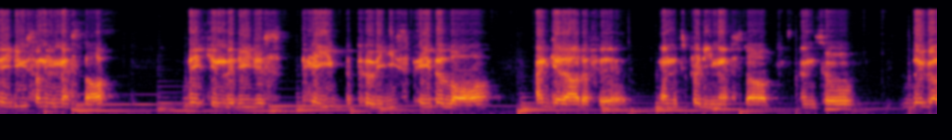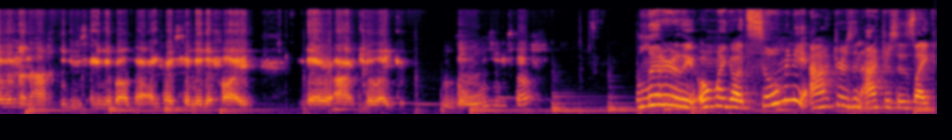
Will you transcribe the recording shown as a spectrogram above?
they do something messed up they can literally just pay the police pay the law and get out of it and it's pretty messed up and so the government has to do something about that and try to solidify their actual like laws and stuff Literally, oh my god, so many actors and actresses. Like,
